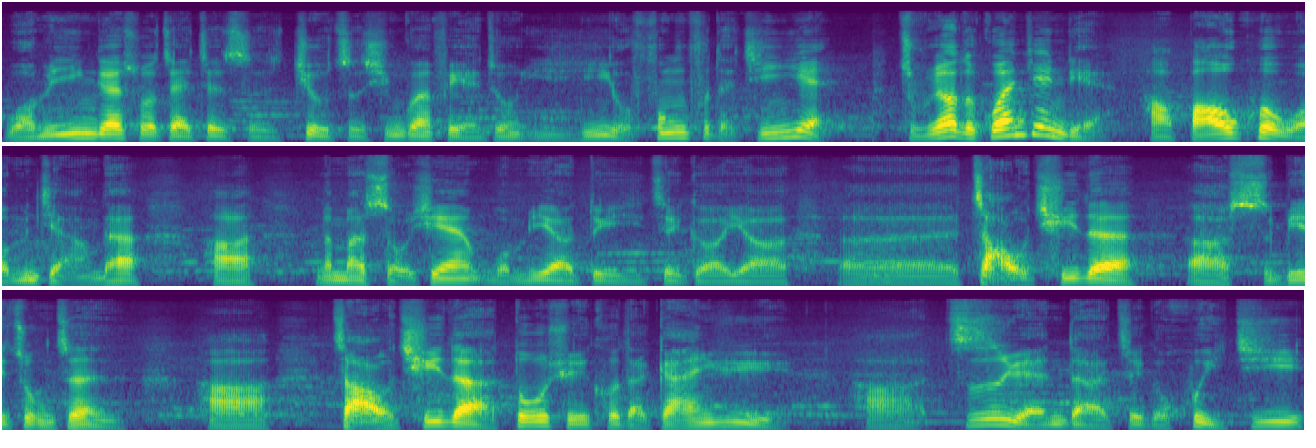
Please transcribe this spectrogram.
我们应该说在这次救治新冠肺炎中已经有丰富的经验。主要的关键点，好，包括我们讲的啊，那么首先我们要对这个要呃早期的啊识别重症啊，早期的多学科的干预啊，资源的这个汇集，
